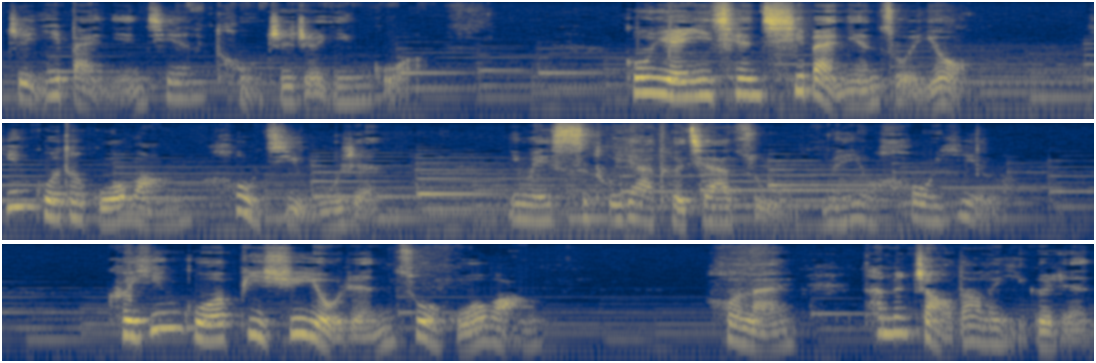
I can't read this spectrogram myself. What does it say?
这一百年间统治着英国。公元一千七百年左右，英国的国王后继无人，因为斯图亚特家族没有后裔了。可英国必须有人做国王。后来他们找到了一个人，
